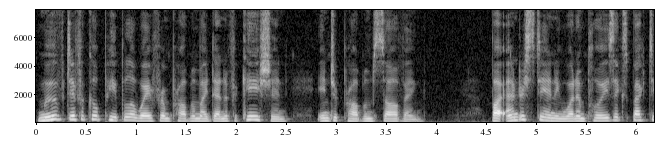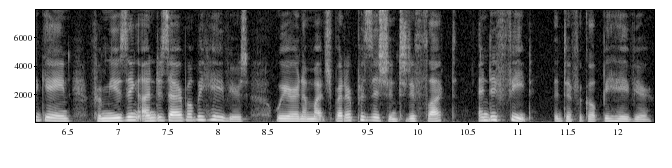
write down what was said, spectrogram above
move difficult people away from problem identification into problem solving. By understanding what employees expect to gain from using undesirable behaviors, we are in a much better position to deflect and defeat the difficult behavior.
